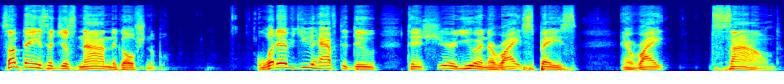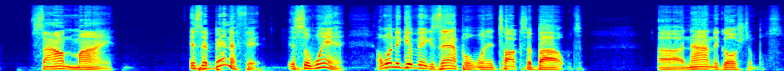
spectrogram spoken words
Some things are just non-negotiable. Whatever you have to do to ensure you're in the right space and right sound sound mind, it's a benefit. It's a win. I want to give an example when it talks about uh, non-negotiables.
